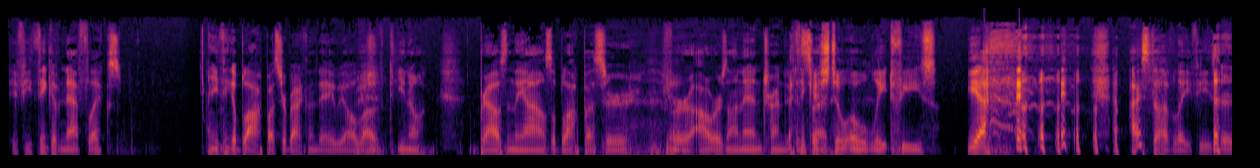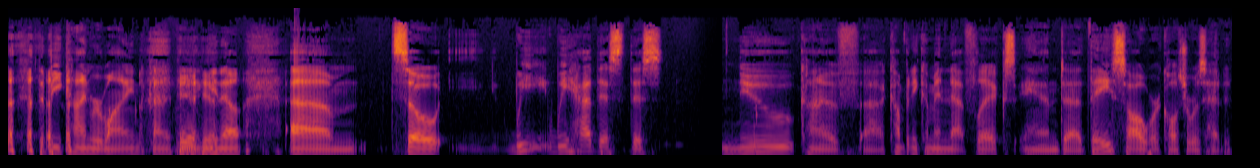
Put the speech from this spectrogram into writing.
if you think of Netflix and you think of Blockbuster back in the day, we all loved you know browsing the aisles of Blockbuster for hours on end trying to. I think I still owe late fees. yeah. I still have late fees or the be kind rewind kind of thing, Yeah, yeah. you know. Um, so we we had this this new kind of uh, company come in Netflix and uh, they saw where culture was headed.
